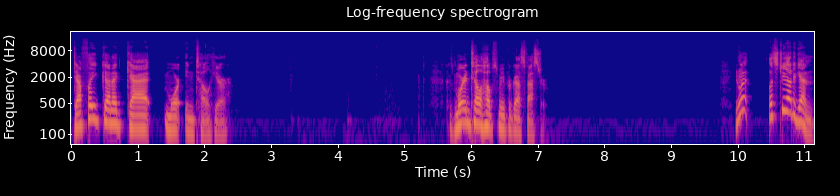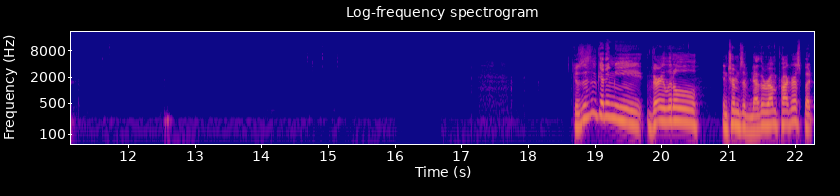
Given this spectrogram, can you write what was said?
Definitely gonna get more intel here. Because more intel helps me progress faster. You know what? Let's do that again. Because this is getting me very little in terms of Netherrealm progress, but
